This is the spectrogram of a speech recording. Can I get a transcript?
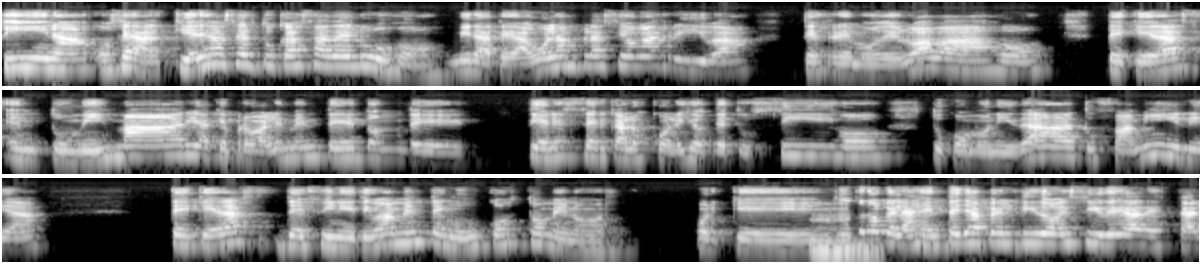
tina, o sea, ¿quieres hacer tu casa de lujo? Mira, te hago la ampliación arriba, te remodelo abajo, te quedas en tu misma área que probablemente es donde tienes cerca los colegios de tus hijos, tu comunidad, tu familia te quedas definitivamente en un costo menor, porque yo creo que la gente ya ha perdido esa idea de estar,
